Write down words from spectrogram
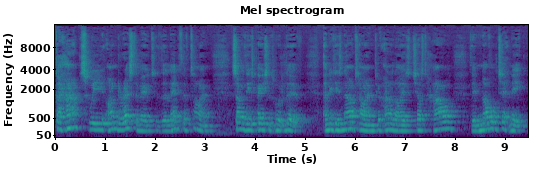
Perhaps we underestimated the length of time some of these patients would live, and it is now time to analyse just how the novel technique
